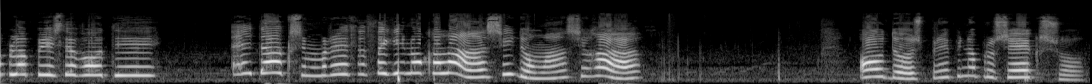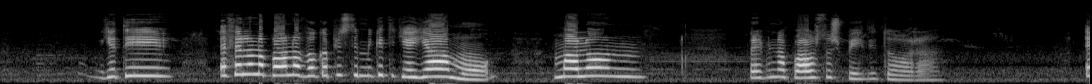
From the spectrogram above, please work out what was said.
απλά πίστευα ότι... Εντάξει μωρέ θα, θα γίνω καλά σύντομα σιγά. Όντως πρέπει να προσέξω. Γιατί ε, θέλω να πάω να δω κάποια στιγμή και τη γιαγιά μου. Μάλλον πρέπει να πάω στο σπίτι τώρα. Ε,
